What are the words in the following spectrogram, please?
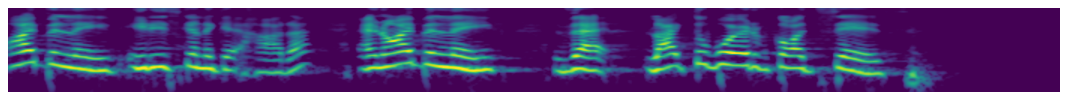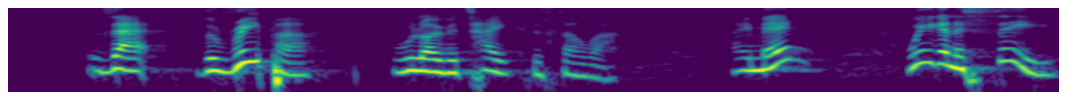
I believe it is going to get harder. And I believe that, like the Word of God says, that the reaper will overtake the sower. Amen? We're going to see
